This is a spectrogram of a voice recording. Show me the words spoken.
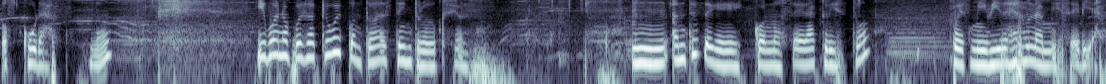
oscuras, ¿no? Y bueno, pues aquí voy con toda esta introducción. Mm, antes de conocer a Cristo, pues mi vida era una miseria.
